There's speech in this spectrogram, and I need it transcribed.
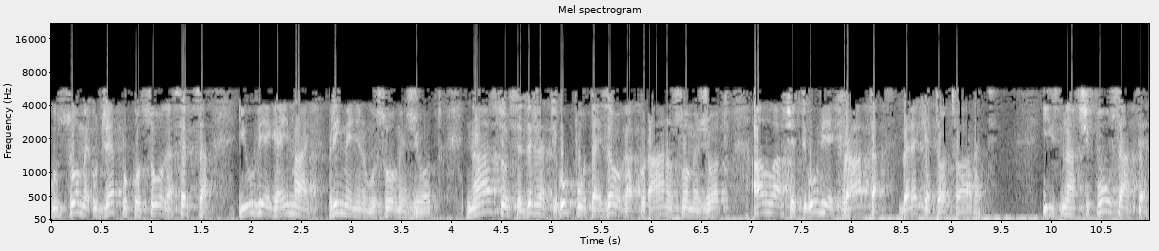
u svome, u džepu kod svoga srca i uvijek ga ima primjenjenog u svome životu. Nastoj se držati uputa iz ovoga Kur'ana u svome životu, Allah će ti uvijek vrata bereketa otvarati. I znači pusam te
